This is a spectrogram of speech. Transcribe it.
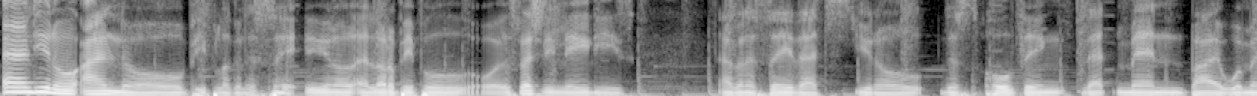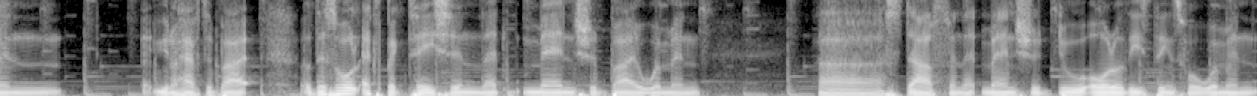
and you know I know people are gonna say you know a lot of people, especially ladies are going to say that you know this whole thing that men buy women you know have to buy this whole expectation that men should buy women uh, stuff and that men should do all of these things for women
